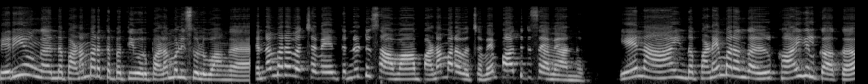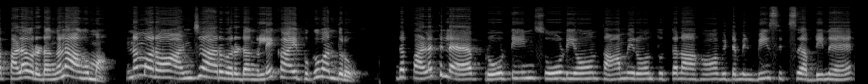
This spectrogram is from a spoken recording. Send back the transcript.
பெரியவங்க இந்த பனைமரத்தை பத்தி ஒரு பழமொழி சொல்லுவாங்க தென்னமரம் வச்சவன் தின்னுட்டு சாவான் பனைமரம் வச்சவன் பார்த்துட்டு சாவான்னு. ஏன்னா இந்த பனை மரங்கள் காய்கள் காக்க பல வருடங்கள் ஆகுமா? தென்னை மரம் அஞ்சு ஆறு வருடங்களே காய்ப்புக்கு வந்துடும் இந்த பழத்துல புரோட்டீன் சோடியம் தாமிரம் துத்தநாகம் விட்டமின் பி சிக்ஸ் அப்படின்னு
